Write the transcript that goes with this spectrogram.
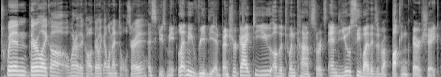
twin. They're like, uh, what are they called? They're like elementals, right? Excuse me. Let me read the adventure guide to you of the twin consorts, and you'll see why they deserve a fucking fair shake.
